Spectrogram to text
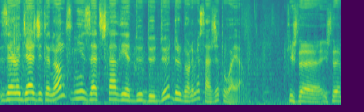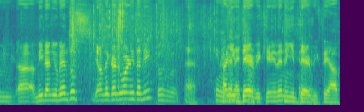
069 2070222 dërgoni mesazhet tuaja. Kishte, ishte uh, Milan Juventus, javën e kaluar në Itali. Mm -hmm. Eh, kemi ka një derbi, këtu. kemi dhe ne një derbi këtë javë.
